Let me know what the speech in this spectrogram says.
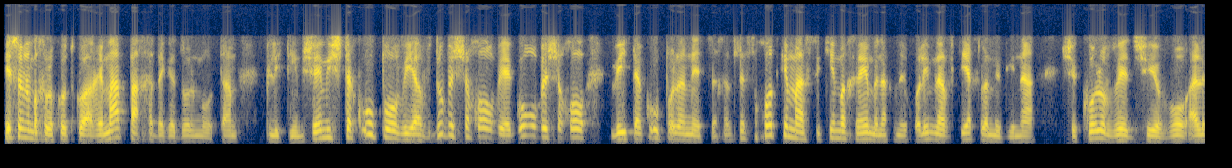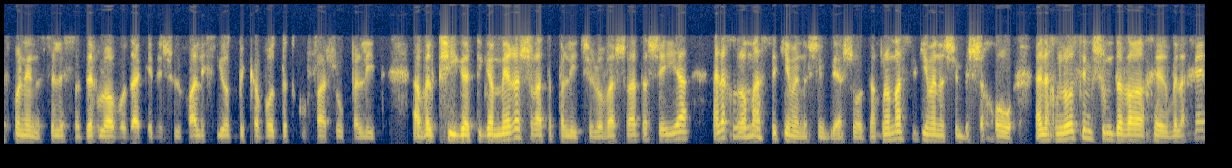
יש לנו מחלוקות כה, הרי מה הפחד הגדול מאותם פליטים? שהם ישתקעו פה ויעבדו בשחור ויגורו בשחור וייתקעו פה לנצח. אז לפחות כמעסיקים אחרים אנחנו יכולים להבטיח למדינה שכל עובד שיבוא, א' כל ננסה לסדר לו עבודה כדי שהוא יוכל לחיות בכבוד בתקופה שהוא פליט, אבל כשתיגמר אשרת הפליט שלו ואשרת השהייה, אנחנו לא מעסיקים אנשים בלי אשרות, אנחנו לא מעסיקים אנשים בשחור, אנחנו לא עושים שום דבר אחר, ולכן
